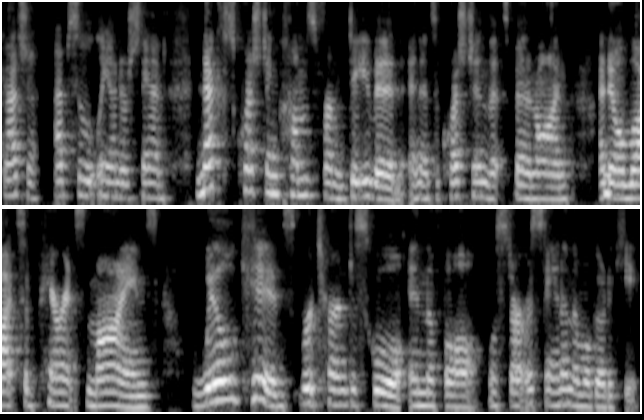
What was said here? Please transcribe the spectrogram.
Gotcha. Absolutely understand. Next question comes from David, and it's a question that's been on, I know, lots of parents' minds. Will kids return to school in the fall? We'll start with Stan and then we'll go to Keith.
